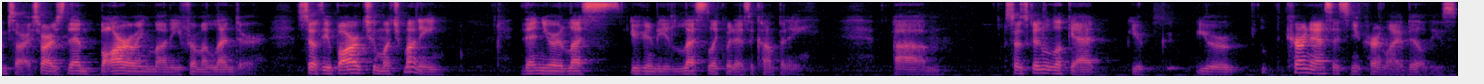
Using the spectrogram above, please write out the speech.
I'm sorry, as far as them borrowing money from a lender. So if you borrow too much money, then you're less you're going to be less liquid as a company. Um, so it's going to look at your your current assets and your current liabilities,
